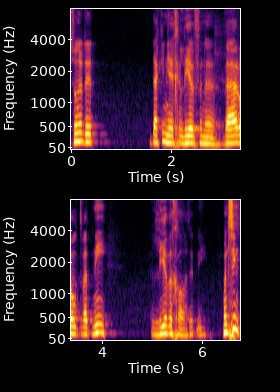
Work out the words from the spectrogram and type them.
Sonder dit dek en jy geleef in 'n wêreld wat nie lewe gehad het nie. Want sien,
